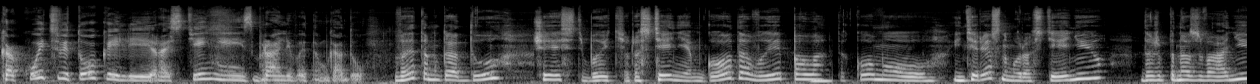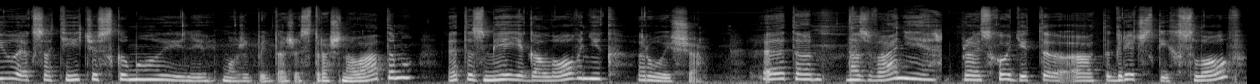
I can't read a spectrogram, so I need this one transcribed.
Какой цветок или растение избрали в этом году? В этом году честь быть растением года выпала такому интересному растению – даже по названию экзотическому или, может быть, даже страшноватому, это змееголовник руйша. Это название происходит э, от греческих слов.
